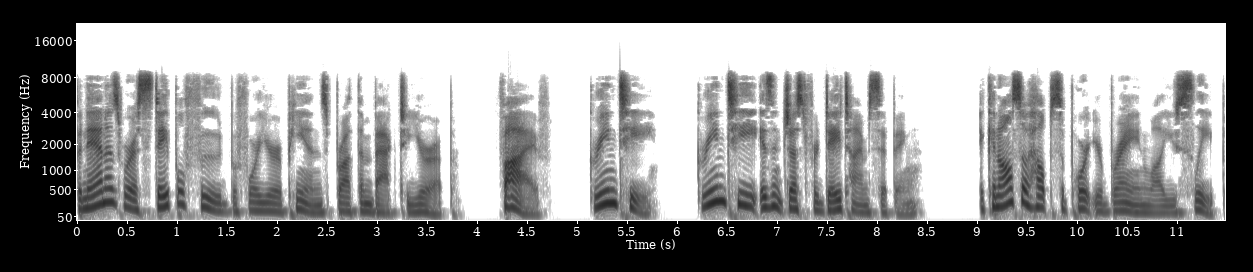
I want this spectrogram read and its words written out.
bananas were a staple food before Europeans brought them back to Europe. 5. Green tea. Green tea isn't just for daytime sipping. It can also help support your brain while you sleep.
